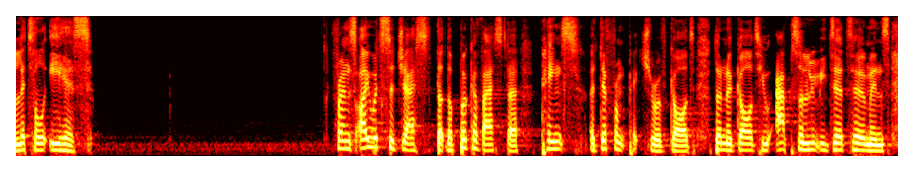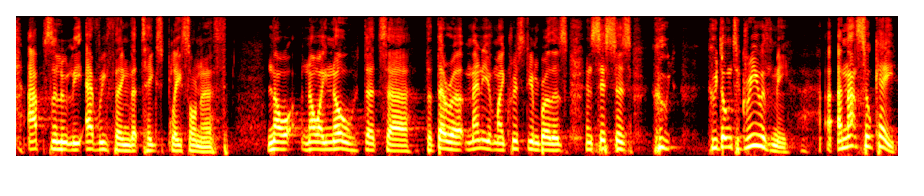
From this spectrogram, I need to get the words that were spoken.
little ears. Friends, I would suggest that the book of Esther paints a different picture of God than a God who absolutely determines absolutely everything that takes place on earth. Now, now I know that, uh, that there are many of my Christian brothers and sisters who, who don't agree with me, and that's okay.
